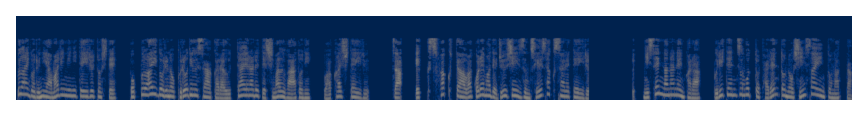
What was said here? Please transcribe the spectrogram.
プアイドルにあまりに似ているとしてポップアイドルのプロデューサーから訴えられてしまうが後に和解している。ザ・ X ファクターはこれまで10シーズン制作されている。2007年からブリテンズ・ゴット・タレントの審査員となった。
